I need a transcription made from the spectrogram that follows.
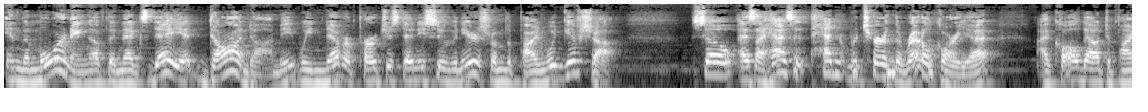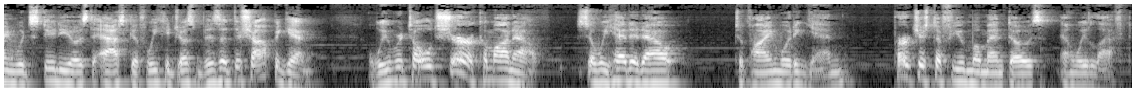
In the morning of the next day, it dawned on me we never purchased any souvenirs from the Pinewood gift shop. So, as I hadn't returned the rental car yet, I called out to Pinewood Studios to ask if we could just visit the shop again. We were told, sure, come on out. So we headed out to Pinewood again, purchased a few mementos, and we left.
